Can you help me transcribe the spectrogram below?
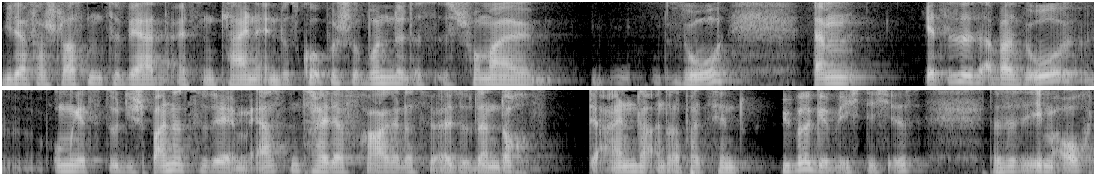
wieder verschlossen zu werden als eine kleine endoskopische Wunde. Das ist schon mal so. Ähm, jetzt ist es aber so, um jetzt so die Spanne zu der im ersten Teil der Frage, dass wir also dann doch der ein oder andere Patient übergewichtig ist, das ist eben auch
